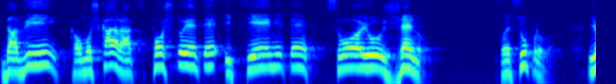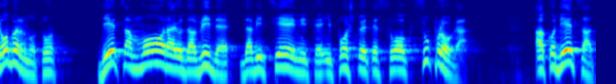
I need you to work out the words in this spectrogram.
da vi kao muškarac poštujete i cijenite svoju ženu, svoju suprugu. I obrnuto, Djeca moraju da vide da vi cijenite i poštujete svog supruga. Ako djeca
